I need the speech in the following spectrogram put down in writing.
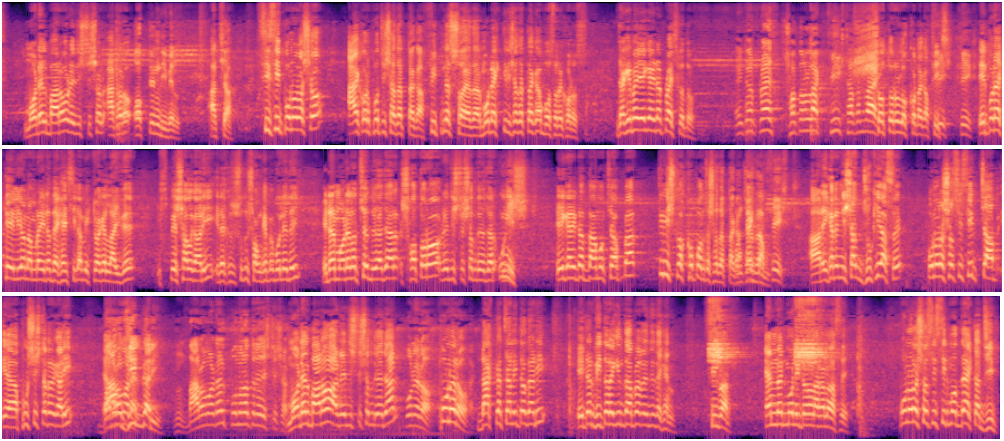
মডেল বারো রেজিস্ট্রেশন আঠারো অকটেন দিবেন। আচ্ছা সিসি পনেরোশো আয়কর পঁচিশ হাজার টাকা ফিটনেস ছয় হাজার মোট একত্রিশ হাজার টাকা বছরে খরচ। জাকির ভাই এই গাড়িটার প্রাইস কত? এটার প্রাইস সতেরো লাখ ফিক্সড হাসান ভাই। সতেরো লক্ষ টাকা ফিক্স Fixed, fixed। এরপরে একটা এলিয়ন আমরা এটা দেখাইছিলাম একটু আগে লাইভে স্পেশাল গাড়ি এটা শুধু সংক্ষেপে বলে দেই। এটার মডেল হচ্ছে দুই হাজার সতেরো রেজিস্ট্রেশন দুই উনিশ। এই গাড়িটার দাম হচ্ছে আপনার তিরিশ লক্ষ পঞ্চাশ হাজার টাকা একদম। আর এখানে নিশান ঝুঁকি আছে পনেরোশো সিসির চাপ পুশ স্টারের গাড়ি এবং জিপ গাড়ি। বারো মডেল পনেরোতে রেজিস্ট্রেশন মডেল বারো আর রেজিস্ট্রেশন দুই হাজার পনেরো। পনেরো। ডাক্তার চালিত গাড়ি। এটার ভিতরে কিন্তু আপনারা দেখেন সিলভার অ্যান্ড্রয়েড মনিটরও লাগানো আছে। পনেরোশো সিসির মধ্যে একটা জিপ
